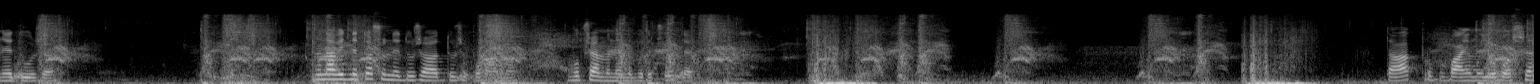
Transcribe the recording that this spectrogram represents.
не дуже. Ну навіть не то, що не дуже, а дуже погано. Взагалі мене не буде чути. Так, пробуваємо його ще.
